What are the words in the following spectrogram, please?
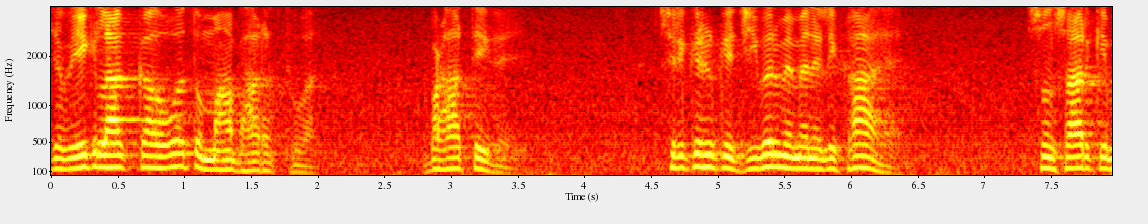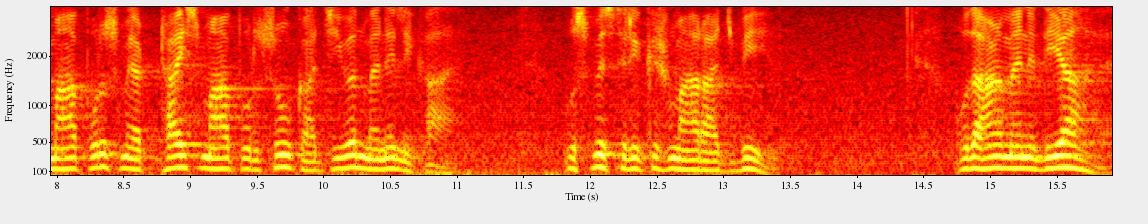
जब एक लाख का हुआ तो महाभारत हुआ। बढ़ाते गए। श्री कृष्ण के जीवन में मैंने लिखा है संसार के महापुरुष में 28 महापुरुषों का जीवन मैंने लिखा है। उसमें श्री कृष्ण महाराज भी हैं। उदाहरण मैंने दिया है।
